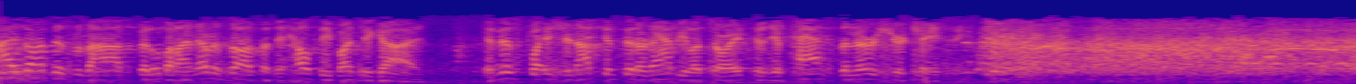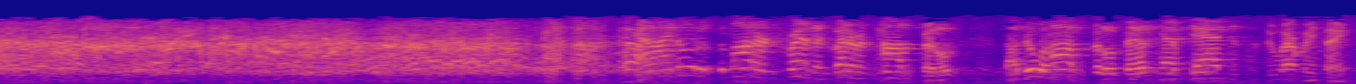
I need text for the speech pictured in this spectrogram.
I thought this was a hospital, but I never saw such a healthy bunch of guys. In this place, you're not considered ambulatory till you pass the nurse you're chasing. and I noticed a modern trend in veterans hospitals. Now, new hospital beds have gadgets to do everything.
